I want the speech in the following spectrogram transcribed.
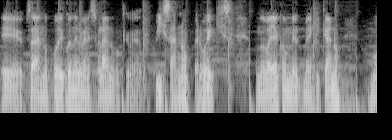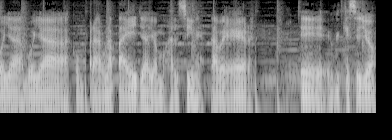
Eh, o sea, no puedo ir con el venezolano porque, bueno, visa, ¿no? Pero X. Cuando vaya con el mexicano, voy a, voy a comprar una paella y vamos al cine a ver, eh, qué sé yo,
